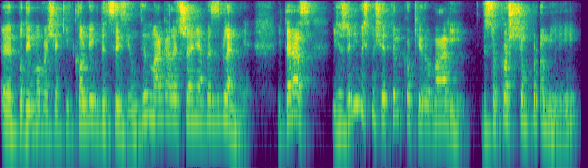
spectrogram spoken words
e, podejmować jakichkolwiek decyzji. On wymaga leczenia bezwzględnie. I teraz, jeżeli byśmy się tylko kierowali wysokością promili,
